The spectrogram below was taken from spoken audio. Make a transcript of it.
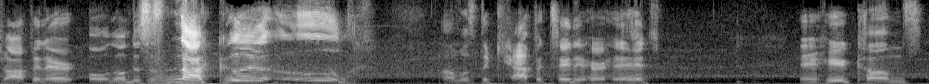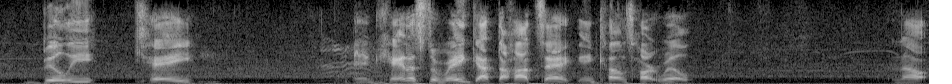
dropping her. Oh no, this is not good. Ugh. Almost decapitated her head. And here comes Billie Kay. And Candice LeRae got the hot tag. In comes Hartwell. Now,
